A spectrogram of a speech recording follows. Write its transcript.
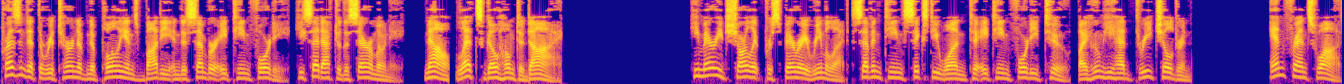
Present at the return of Napoleon's body in December 1840, he said after the ceremony, "'Now, let's go home to die'". He married Charlotte Prospère Remoulette (1761–1842), by whom he had three children. Anne Françoise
